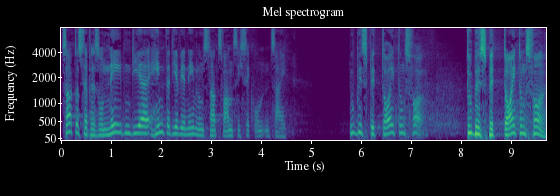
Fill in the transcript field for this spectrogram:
Sag das der Person neben dir, hinter dir, wir nehmen uns da 20 Sekunden Zeit. Du bist bedeutungsvoll. Du bist bedeutungsvoll.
